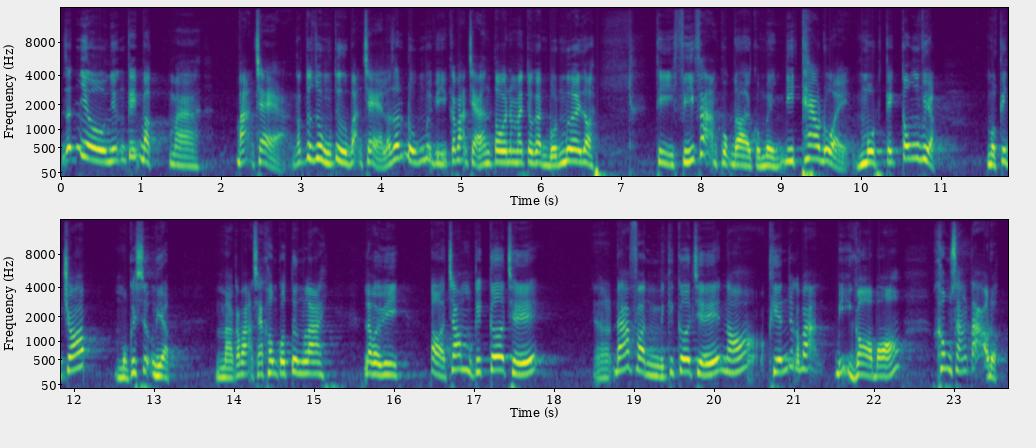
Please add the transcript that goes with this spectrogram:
rất nhiều những cái bậc mà bạn trẻ, nó tôi dùng từ bạn trẻ là rất đúng, bởi vì các bạn trẻ hơn tôi, năm nay tôi gần 40 rồi. Thì phí phạm cuộc đời của mình đi theo đuổi một cái công việc, một cái job, một cái sự nghiệp mà các bạn sẽ không có tương lai. Là bởi vì ở trong một cái cơ chế ờ, đa phần thì cái cơ chế nó khiến cho các bạn bị gò bó, không sáng tạo được.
